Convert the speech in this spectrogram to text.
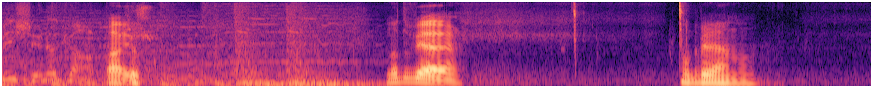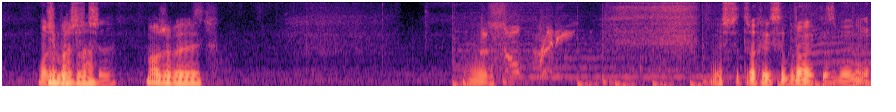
Mission accomplished. A, już? No dwie. No dwie, no. Może Nie być, czy... Może być. Dobra. No Jeszcze trochę i sobie brońkę zmienię.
